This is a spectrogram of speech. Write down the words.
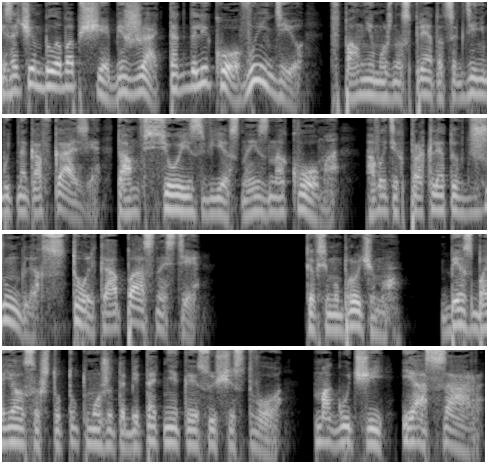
И зачем было вообще бежать так далеко, в Индию? Вполне можно спрятаться где-нибудь на Кавказе. Там все известно и знакомо. А в этих проклятых джунглях столько опасности. Ко всему прочему, бес боялся, что тут может обитать некое существо. Могучий Иосар,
